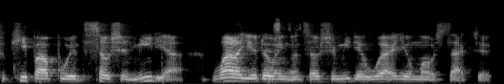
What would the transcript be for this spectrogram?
to keep up with social media. What are you doing on social media? Where are you most active?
